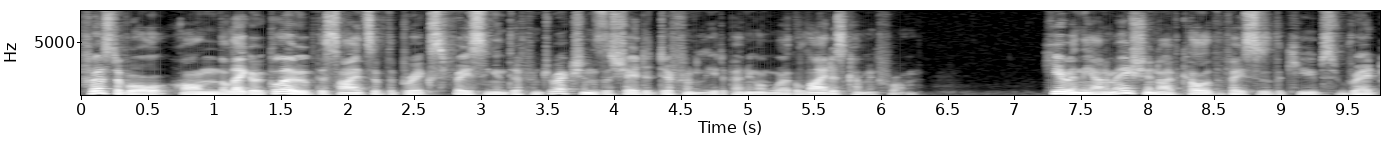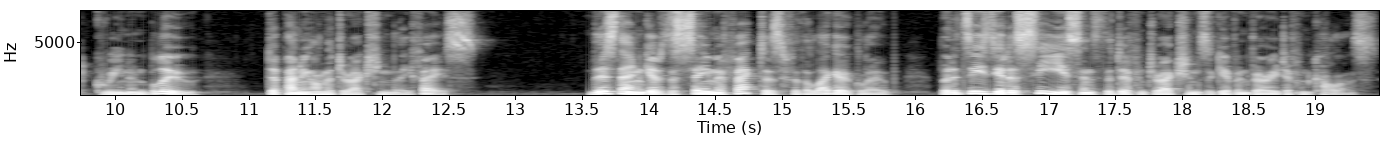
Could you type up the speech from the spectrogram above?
First of all, on the Lego globe, the sides of the bricks facing in different directions are shaded differently depending on where the light is coming from. Here in the animation, I've colored the faces of the cubes red, green, and blue, depending on the direction they face. This then gives the same effect as for the Lego globe, but it's easier to see since the different directions are given very different colors.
